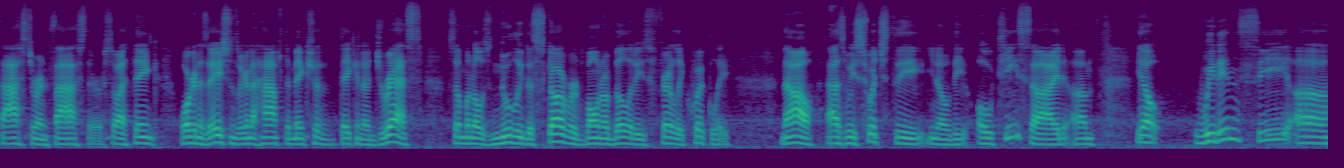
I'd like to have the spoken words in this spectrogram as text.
faster and faster. So I think organizations are going to have to make sure that they can address some of those newly discovered vulnerabilities fairly quickly. Now, as we switch to the, you know, the OT side, um, you know, we didn't see uh,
